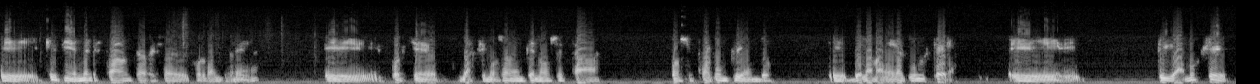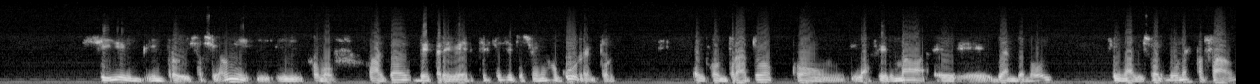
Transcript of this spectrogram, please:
eh, que tiene el Estado en cabeza de Corbantanera, eh, porque lastimosamente no se está, no se está cumpliendo eh, de la manera que uno espera. Eh, digamos que sí, improvisación y, como falta de prever que estas situaciones ocurren, por el contrato con la firma eh, Yandenol finalizó el lunes pasado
